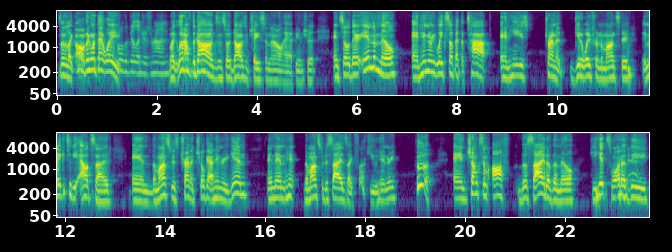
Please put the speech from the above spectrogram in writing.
So they're like, oh, they went that way. All the villagers run. Like, let off the dogs. And so dogs are chasing. They're all happy and shit. And so they're in the mill, and Henry wakes up at the top and he's trying to get away from the monster. They make it to the outside, and the monster's trying to choke out Henry again. And then the monster decides, like, fuck you, Henry. Huh, and chunks him off the side of the mill. He hits one of the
